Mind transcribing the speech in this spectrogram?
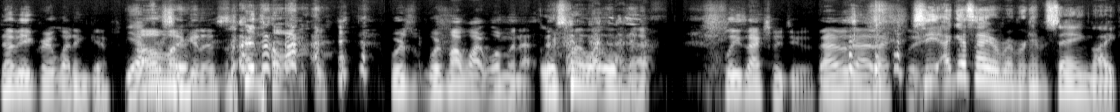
that'd be a great wedding gift. Yeah, Oh my sure. goodness. Where's where's my white woman at? Where's my white woman at? Please actually do that. That actually. See, I guess I remembered him saying like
